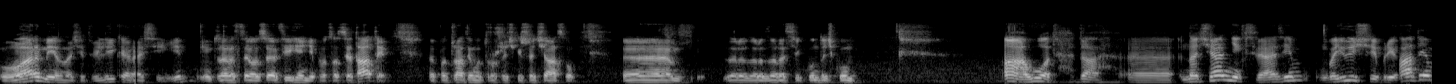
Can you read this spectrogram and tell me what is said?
В армії, значить, Великої Росії, зараз це оце офігенні просто цитати, потратимо трошечки ще часу. Е, зараз, зараз, зараз, секундочку. А, вот, да. Э, начальник связи воюющей бригады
